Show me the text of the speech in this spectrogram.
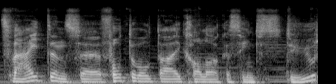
Zweitens, äh, Photovoltaikanlagen sind zu teuer.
